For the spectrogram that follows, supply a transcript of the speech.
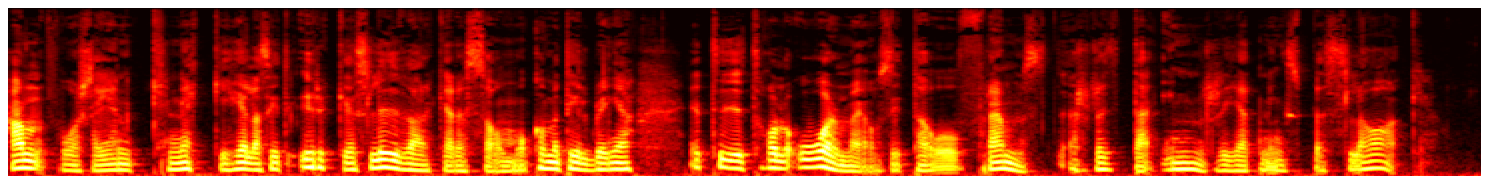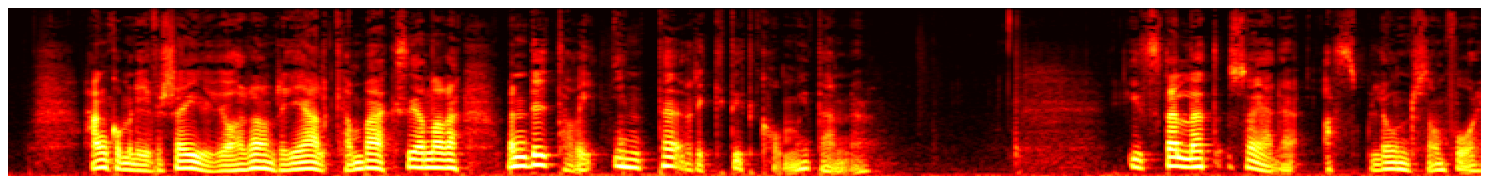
Han får sig en knäck i hela sitt yrkesliv verkar det som och kommer tillbringa ett tiotal år med att sitta och främst rita inredningsbeslag. Han kommer i och för sig att göra en rejäl comeback senare men dit har vi inte riktigt kommit ännu. Istället så är det Asplund som får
